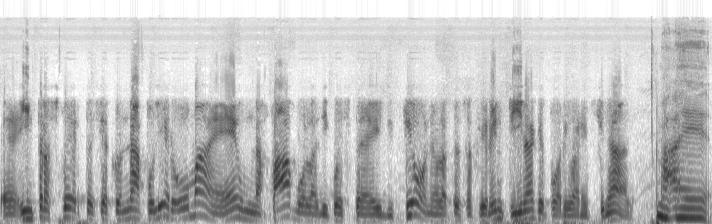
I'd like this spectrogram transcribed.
eh, in trasferta sia con Napoli e Roma è una favola di questa edizione o la stessa Fiorentina che può arrivare in finale. Ma eh,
